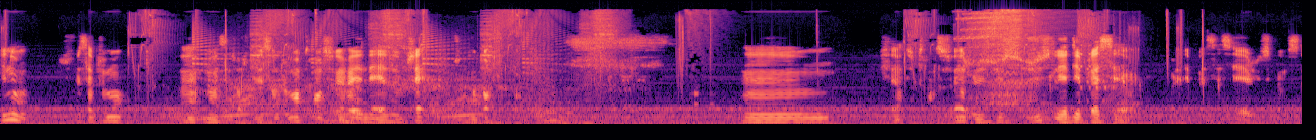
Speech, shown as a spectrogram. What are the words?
Mais non, je vais simplement... Ah non, vais simplement transférer des objets. Je euh, faire du transfert, vais juste, les déplacer. Vais comme ça.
